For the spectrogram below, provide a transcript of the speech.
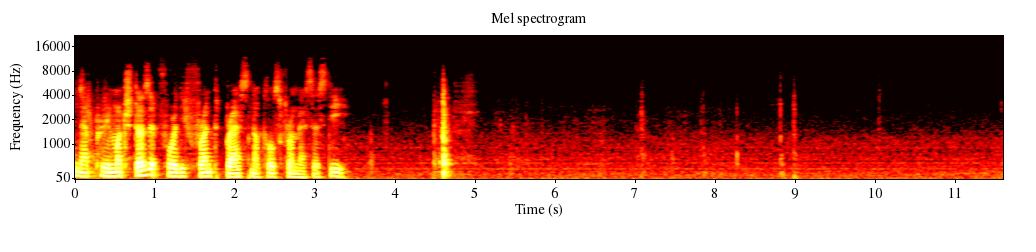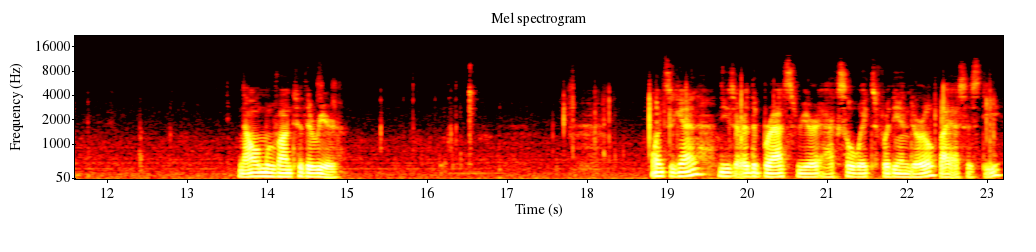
And that pretty much does it for the front brass knuckles from SSD. Now we'll move on to the rear. Once again, these are the brass rear axle weights for the Enduro by SSD.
